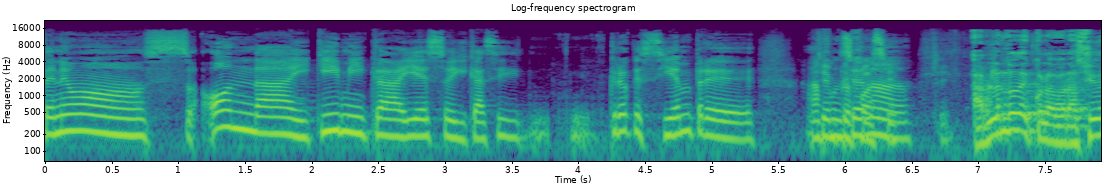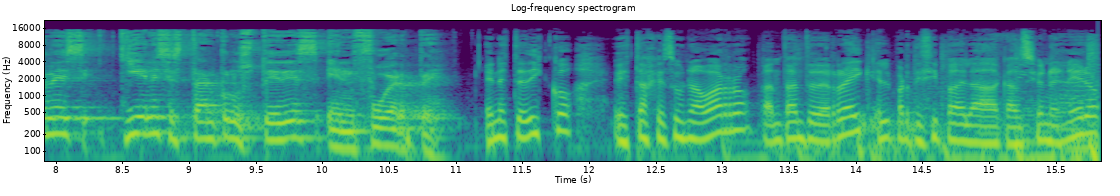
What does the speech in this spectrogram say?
tenemos onda y química y eso y casi creo que siempre ha funcionado. Hablando de colaboraciones, ¿quiénes están con ustedes en Fuerte? En este disco está Jesús Navarro, cantante de Rake. Él participa de la canción Enero.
